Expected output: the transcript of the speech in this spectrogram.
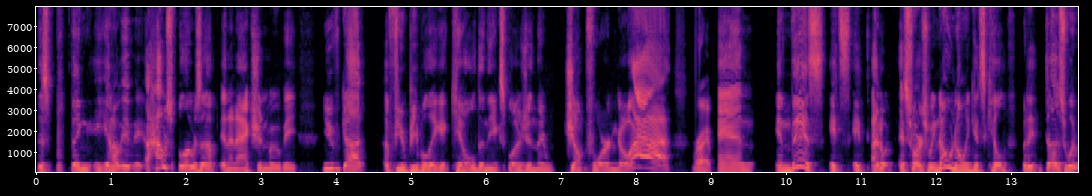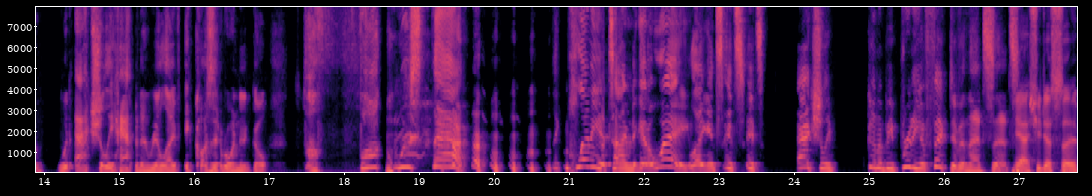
this thing, you know, if a house blows up in an action movie, you've got a few people that get killed in the explosion. They jump forward and go ah, Right. and in this, it's it. I don't. As far as we know, no one gets killed, but it does what would actually happen in real life. It causes everyone to go, "The fuck was that?" like plenty of time to get away. Like it's it's it's actually gonna be pretty effective in that sense. Yeah, she just uh,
